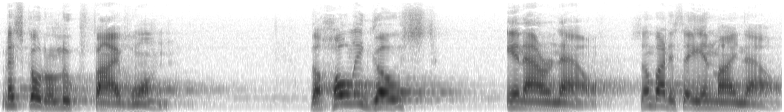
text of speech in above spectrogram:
Let's go to Luke 5 1. The Holy Ghost in our now. Somebody say, in my now.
